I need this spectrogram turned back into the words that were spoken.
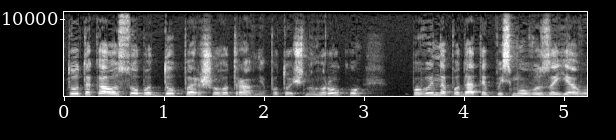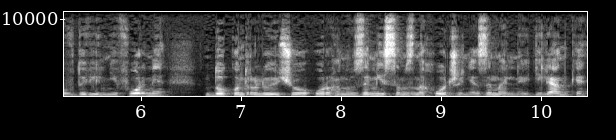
то така особа до 1 травня поточного року повинна подати письмову заяву в довільній формі до контролюючого органу за місцем знаходження земельної ділянки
